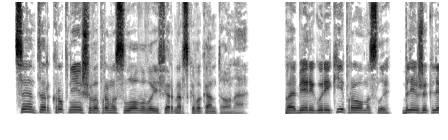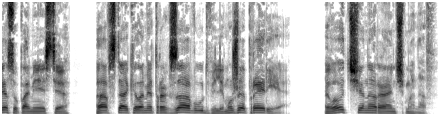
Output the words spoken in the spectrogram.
— центр крупнейшего промыслового и фермерского кантона. По берегу реки промыслы, ближе к лесу поместья, а в ста километрах за Вудвилем уже прерия. Вотчина ранчманов.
